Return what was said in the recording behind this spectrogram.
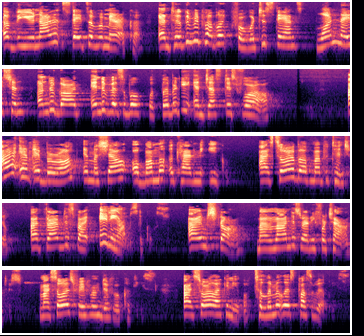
of the United States of America and to the republic for which it stands, one nation, under God, indivisible, with liberty and justice for all. I am a Barack and Michelle Obama Academy Eagle. I soar above my potential. I thrive despite any obstacles. I am strong. My mind is ready for challenges. My soul is free from difficulties. I soar like an eagle to limitless possibilities.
